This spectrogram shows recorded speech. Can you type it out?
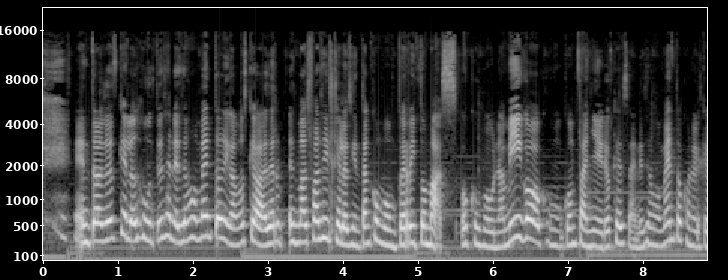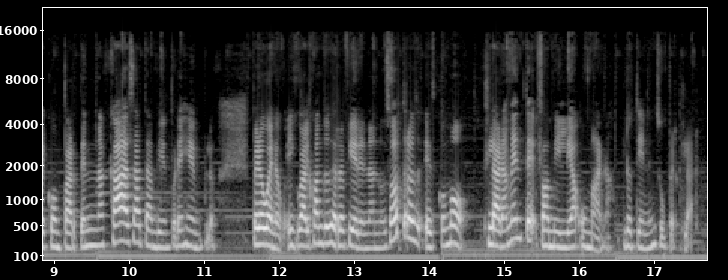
Entonces, que los juntes en ese momento, digamos que va a ser, es más fácil que lo sientan como un perrito más, o como un amigo, o como un compañero que está en ese momento, con el que comparten una casa también, por ejemplo. Pero bueno, igual cuando se refieren a nosotros, es como claramente familia humana, lo tienen súper claro.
